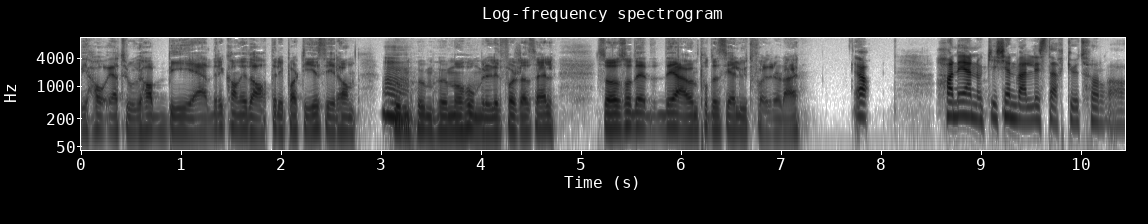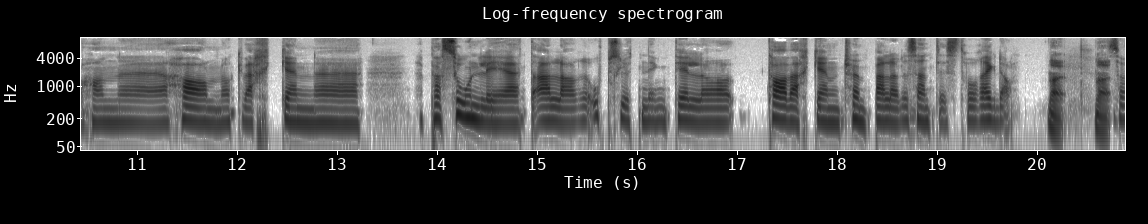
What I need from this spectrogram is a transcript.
Jeg tror vi har bedre kandidater i partiet, sier han hum, hum, hum og humrer litt for seg selv. Så, så det, det er jo en potensiell utfordrer der. Ja. Han er nok ikke en veldig sterk utfordrer. Han eh, har nok verken eh, personlighet eller oppslutning til å ta verken Trump eller DeSantis, tror jeg, da. Nei. nei. Så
